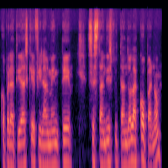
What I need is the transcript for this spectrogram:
cooperativas que finalmente se están disputando la copa, ¿no?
